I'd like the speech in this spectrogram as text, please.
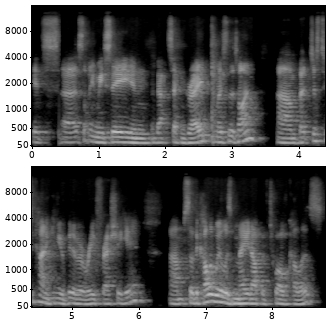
It's uh, something we see in about second grade most of the time. Um, but just to kind of give you a bit of a refresher here. Um, so the color wheel is made up of 12 colors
